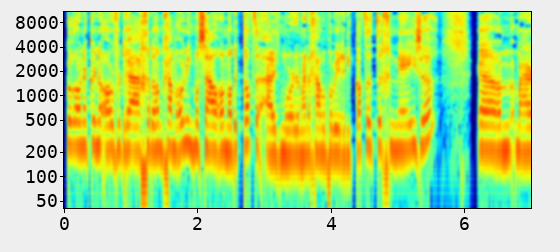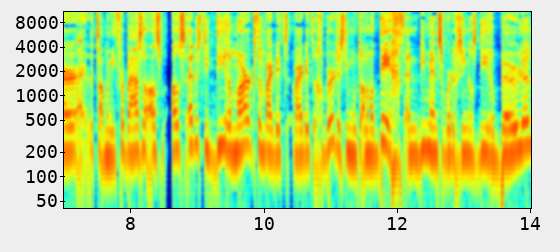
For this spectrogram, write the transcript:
corona kunnen overdragen, dan gaan we ook niet massaal allemaal de katten uitmoorden. Maar dan gaan we proberen die katten te genezen. Um, maar het zal me niet verbazen als, als hè, dus die dierenmarkten waar dit, waar dit gebeurd is, die moeten allemaal dicht. En die mensen worden gezien als dierenbeulen.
